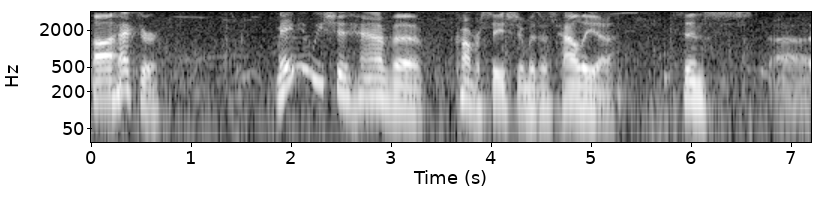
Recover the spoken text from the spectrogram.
uh, Hector, maybe we should have a conversation with this Halia, since uh,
